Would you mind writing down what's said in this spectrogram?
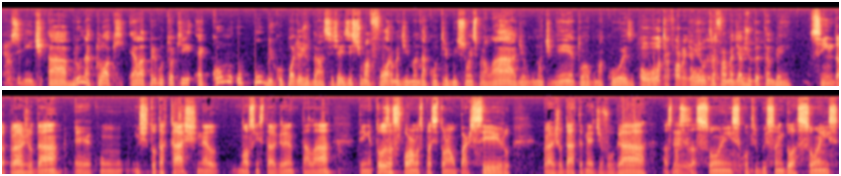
É o seguinte, a Bruna Clock, ela perguntou aqui é como o público pode ajudar, se já existe uma forma de mandar contribuições para lá, de algum mantimento, alguma coisa, Ou outra forma de ou ajuda. outra também. forma de ajuda também. Sim, dá para ajudar é, com o Instituto Akashi, né? O nosso Instagram tá lá, tem todas as formas para se tornar um parceiro, para ajudar também a divulgar as nossas ações, contribuição em doações.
